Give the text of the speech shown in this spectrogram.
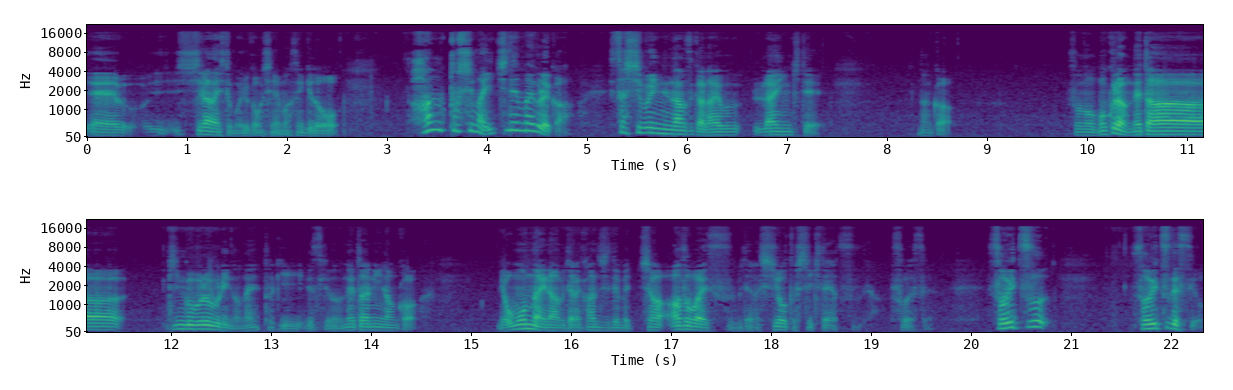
えー知らない人もいるかもしれませんけど、半年前、1年前ぐらいか。久しぶりになぜかライブ、LINE 来て、なんか、その僕らのネタ、キングブルーブリンのね、時ですけど、ネタになんか、いや、おもんないな、みたいな感じでめっちゃアドバイスみたいなしようとしてきたやつ。そうですね。そいつ、そいつですよ。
